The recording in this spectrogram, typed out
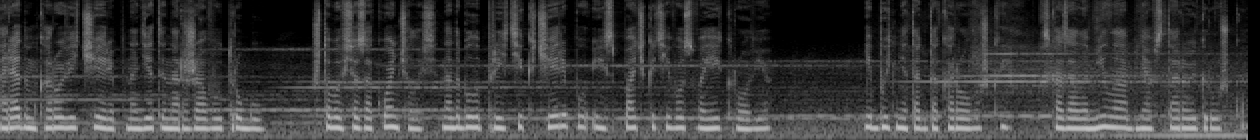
а рядом коровий череп, надетый на ржавую трубу. Чтобы все закончилось, надо было прийти к черепу и испачкать его своей кровью. «И быть мне тогда коровушкой», — сказала Мила, обняв старую игрушку.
